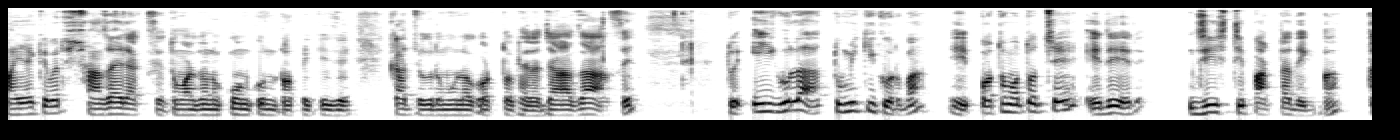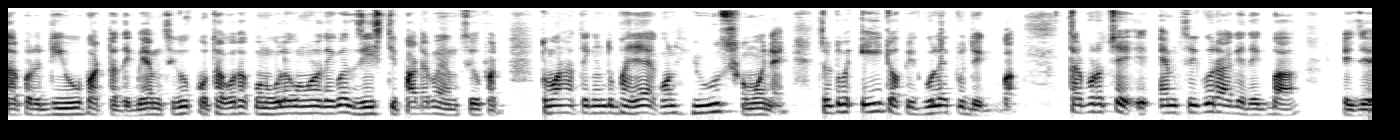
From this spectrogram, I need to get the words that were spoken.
ভাই একেবারে সাজায় রাখছে তোমার জন্য কোন কোন টপিকে যে কার্যকরীমূলক অর্থ ফেরা, যা যা আছে। তো এইগুলা তুমি কি করবা? এই প্রথমত হচ্ছে এদের জিএসটি পার্টটা দেখবা, তারপরে ডিউ পার্টটা দেখবে, এমসিকিউ কোথাও কোথাও কোনগুলো কোনগুলো দেখবা, জিএসটি পার্ট এবং এমসিকিউ পার্ট। তোমার হাতে কিন্তু ভাইয়া এখন হিউজ সময় নাই। তাহলে তুমি এই টপিকগুলো একটু দেখবা। তারপর হচ্ছে এমসিকিউর আগে দেখবা, এই যে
